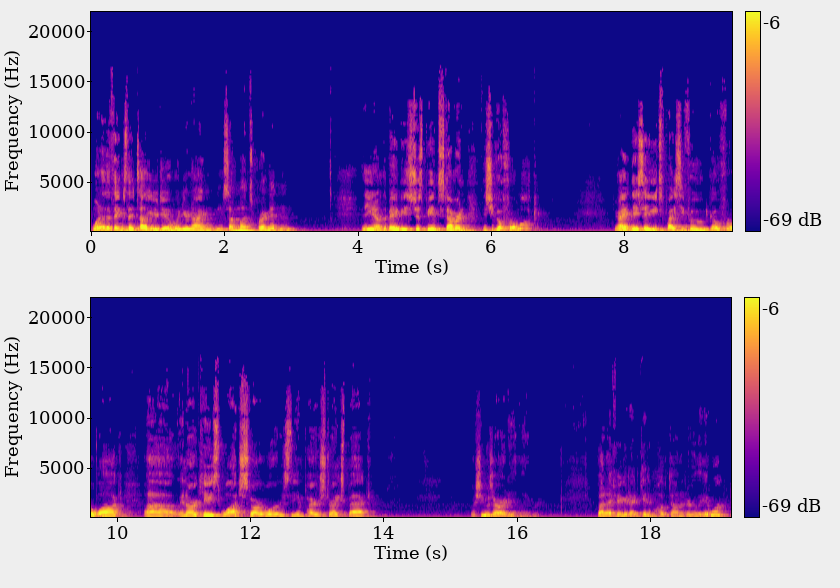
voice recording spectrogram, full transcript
one of the things they tell you to do when you're nine and some months pregnant and you know the baby's just being stubborn is you go for a walk. Right? They say eat spicy food, go for a walk. Uh, in our case, watch Star Wars: The Empire Strikes Back. Well, she was already in labor, but I figured I'd get him hooked on it early. It worked.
